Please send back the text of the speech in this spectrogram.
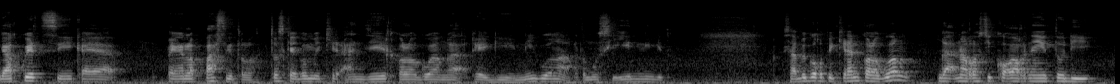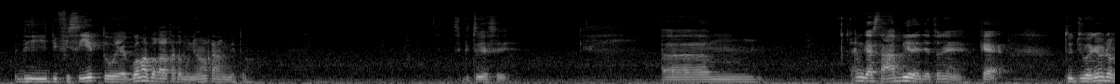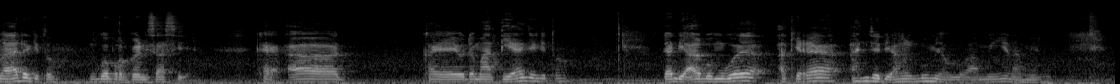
nggak quit sih kayak pengen lepas gitu loh. Terus kayak gue mikir anjir kalau gue nggak kayak gini gue nggak ketemu si ini gitu. Sampai gue kepikiran kalau gue nggak naruh si koornya itu di di divisi itu ya gue nggak bakal ketemu nih orang gitu. Segitu ya sih. Um, kan gak stabil ya jatuhnya ya. Kayak tujuannya udah nggak ada gitu. Gue berorganisasi. Kayak uh, kayak udah mati aja gitu. Dan di album gue akhirnya anjir di album ya allah amin amin.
